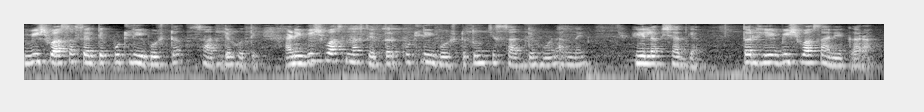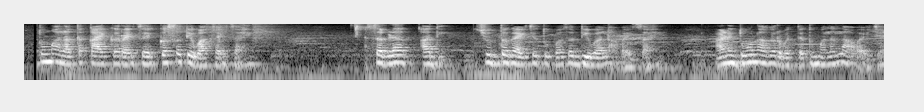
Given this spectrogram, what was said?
विश्वास असेल ते कुठलीही गोष्ट साध्य होते. आणि विश्वास नसेल तर कुठलीही गोष्ट तुमची साध्य होणार नाही. हे लक्षात घ्या. तर हे विश्वासाने करा. तुम्हाला आता काय करायचं आहे कसं ते वाचायचं आहे? सगळ्यात आधी शुद्ध गाईच्या तुपाचा दिवा लावायचा आहे. आणि दोन अगरबत्त्या तुम्हाला लावायच्या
